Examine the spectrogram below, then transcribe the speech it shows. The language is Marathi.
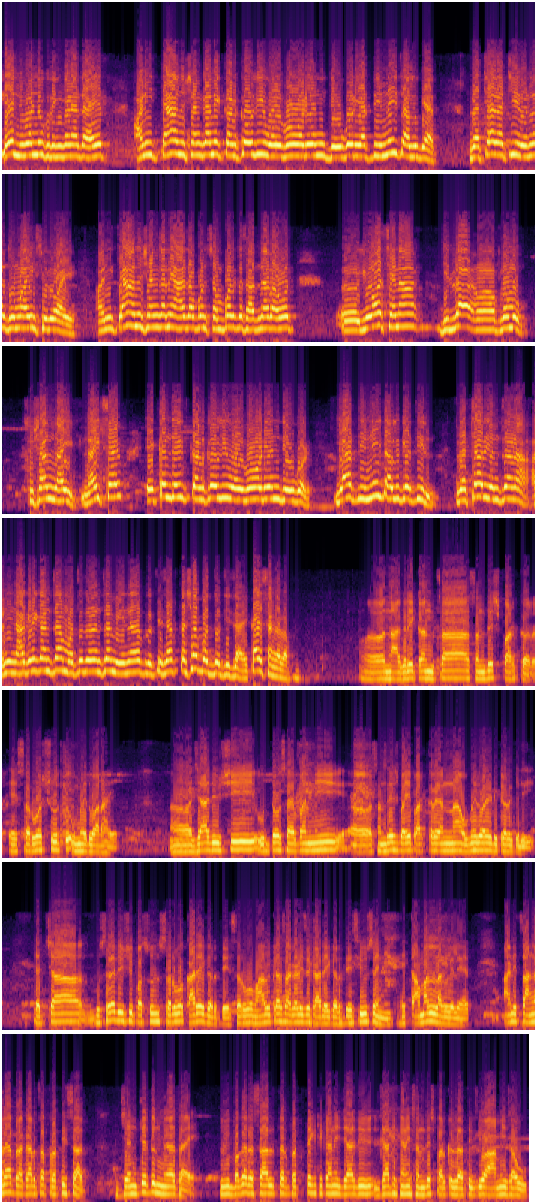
हे निवडणूक रिंगणात आहेत आणि त्या अनुषंगाने कणकवली वैभववाडी आणि देवगड या तीनही तालुक्यात प्रचाराची रणधुमाई सुरू आहे. आणि त्या अनुषंगाने आज आपण संपर्क साधणार आहोत युवासेना युवा सेना जिल्हा प्रमुख सुशांत नाईक. नाईक साहेब एकंदरीत कणकवली वैभववाडी आणि देवगड या तिन्ही तालुक्यातील प्रचार यंत्रणा आणि नागरिकांचा मतदारांचा मिळणारा प्रतिसाद कशा पद्धतीचा आहे? काय सांगाल आपण? नागरिकांचा संदेश पारकर हे सर्वश्रुत उमेदवार आहेत. ज्या दिवशी उद्धव साहेबांनी संदेशभाई पारकर यांना उमेदवारी डिक्लेअर केली त्याच्या दुसऱ्या दिवशीपासून सर्व कार्यकर्ते सर्व महाविकास आघाडीचे कार्यकर्ते शिवसैनिक हे कामाला लागलेले आहेत आणि चांगल्या प्रकारचा प्रतिसाद जनतेतून मिळत आहे. तुम्ही बघत असाल तर प्रत्येक ठिकाणी ज्या दि- ज्या ठिकाणी संदेश पारकर जातील किंवा आम्ही जाऊ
